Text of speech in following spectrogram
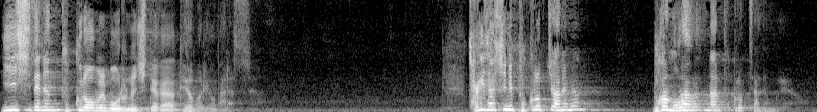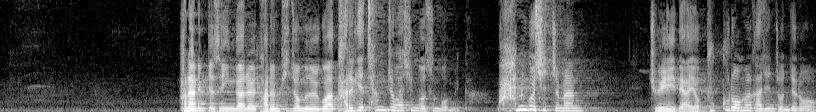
이 시대는 부끄러움을 모르는 시대가 되어버리고 말았어요. 자기 자신이 부끄럽지 않으면 누가 뭐라 그래도 나는 부끄럽지 않은 거예요. 하나님께서 인간을 다른 피조물들과 다르게 창조하신 것은 뭡니까? 많은 것이 있지만 죄에 대하여 부끄러움을 가진 존재로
